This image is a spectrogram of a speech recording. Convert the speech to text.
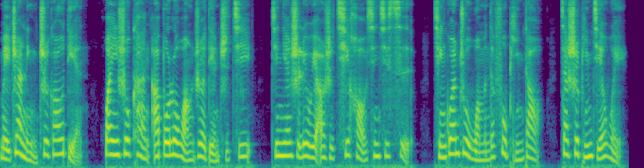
每占领制高点。欢迎收看阿波罗网热点直击。今天是六月二十七号，星期四，请关注我们的副频道。在视频结尾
